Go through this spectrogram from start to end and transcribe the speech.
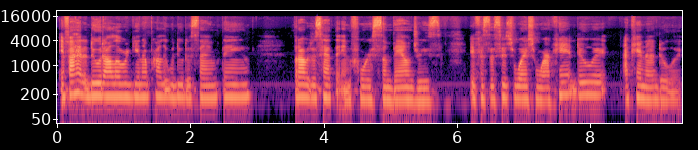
If I had to do it all over again, I probably would do the same thing. But I would just have to enforce some boundaries. If it's a situation where I can't do it, I cannot do it.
